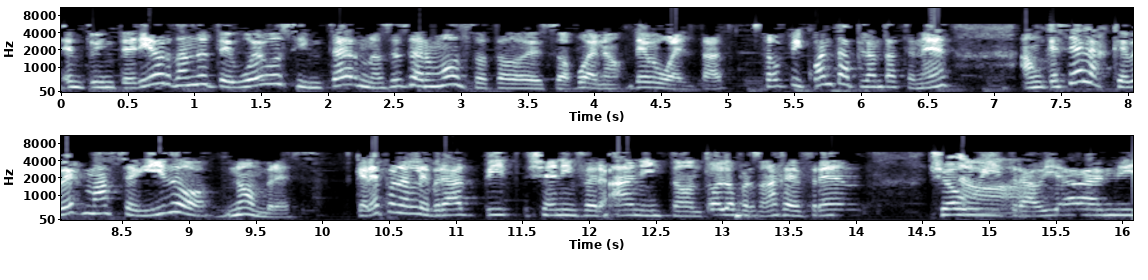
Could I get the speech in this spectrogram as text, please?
en tu interior, dándote huevos internos. Es hermoso todo eso. Bueno, de vuelta. Sofi, ¿cuántas plantas tenés? Aunque sean las que ves más seguido, nombres. ¿Querés ponerle Brad Pitt, Jennifer Aniston, todos los personajes de Friends? Joey, No. Traviani,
